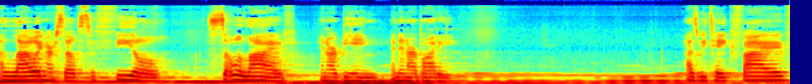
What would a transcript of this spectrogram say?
allowing ourselves to feel so alive in our being and in our body. As we take five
